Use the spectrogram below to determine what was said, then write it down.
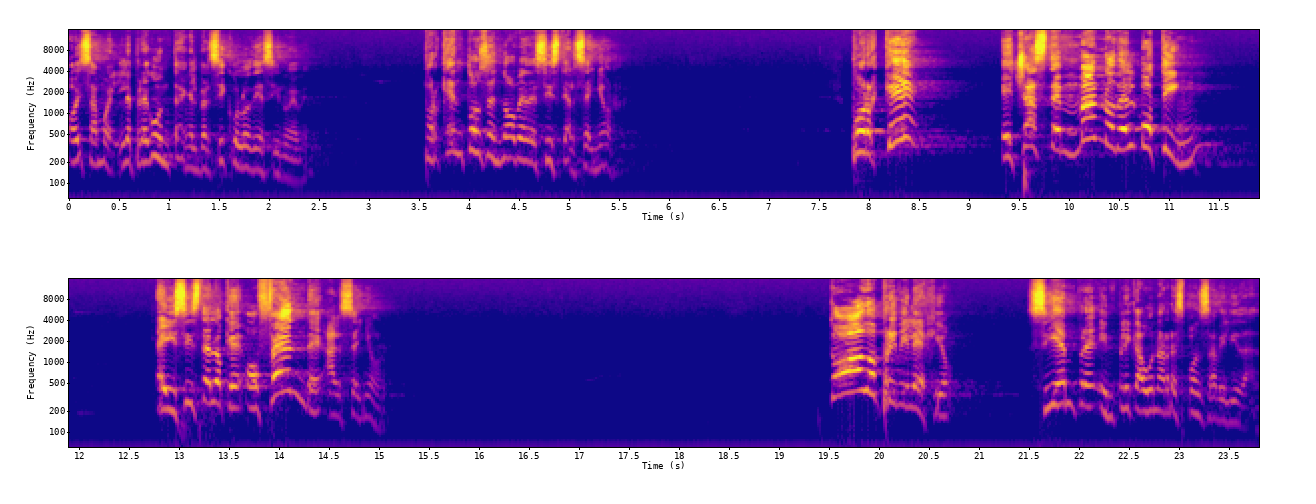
hoy Samuel, le pregunta en el versículo 19, ¿por qué entonces no obedeciste al Señor? ¿Por qué echaste mano del botín e hiciste lo que ofende al Señor. Todo privilegio siempre implica una responsabilidad.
